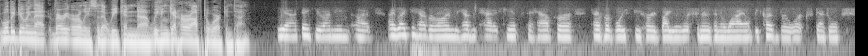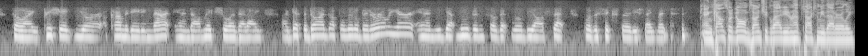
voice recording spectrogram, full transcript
we'll be doing that very early so that we can uh, we can get her off to work in time. Yeah, thank you. I mean, uh, I'd like to have her on. We haven't had a chance to have her have her voice be heard by your listeners in a while because of her work schedule. So I appreciate your accommodating that, and I'll make sure that I uh, get the dog up a little bit earlier and we get moving so that we'll be all set for the 6:30 segment. and Councilor Gomes, aren't you glad you don't have to talk to me that early?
